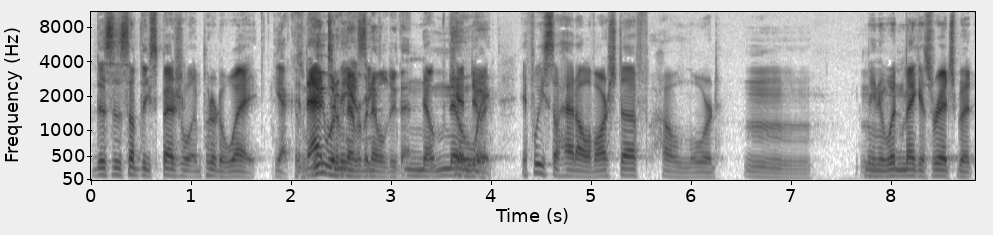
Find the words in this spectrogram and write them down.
this is something special and put it away. Yeah, because we would've never been able to do that. Nope, No way. If we still had all of our stuff, oh lord. Hmm. I mean, it wouldn't make us rich, but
